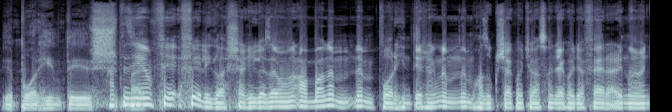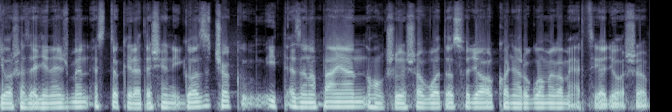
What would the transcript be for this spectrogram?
ilyen porhintés. Hát ez meg- ilyen fél, féligasság igazából, abban nem, nem porhintések, nem, nem hazugság, hogyha azt mondják, hogy a Ferrari nagyon gyors az egyenesben, ez tökéletesen igaz, csak itt ezen a pályán hangsúlyosabb volt az, hogy a kanyarokban meg a Merci a gyorsabb.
